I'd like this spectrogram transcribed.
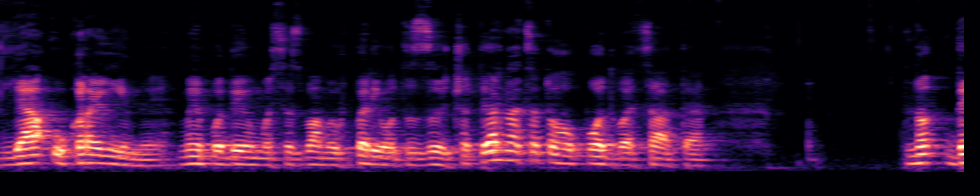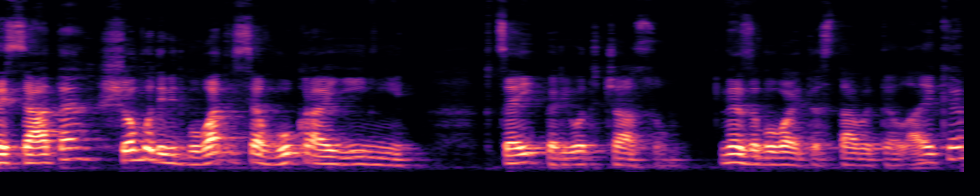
для України. Ми подивимося з вами в період з 14 по 20. Ну, 10. Що буде відбуватися в Україні в цей період часу? Не забувайте ставити лайки.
